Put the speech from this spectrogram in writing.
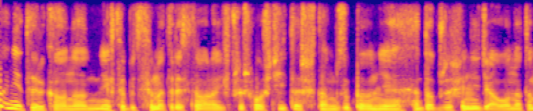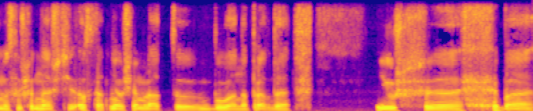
Ale nie tylko, no, nie chcę być symetrystą, ale i w przeszłości też tam zupełnie dobrze się nie działo. Natomiast 18, ostatnie 8 lat to była naprawdę już e, chyba,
